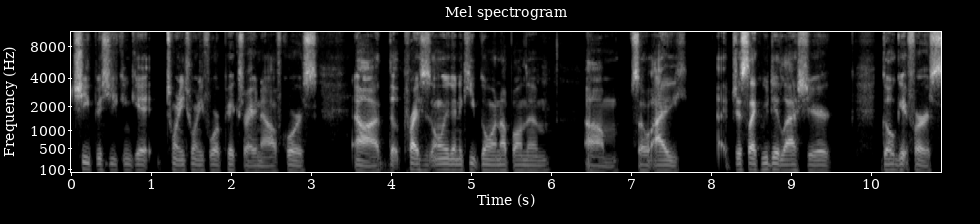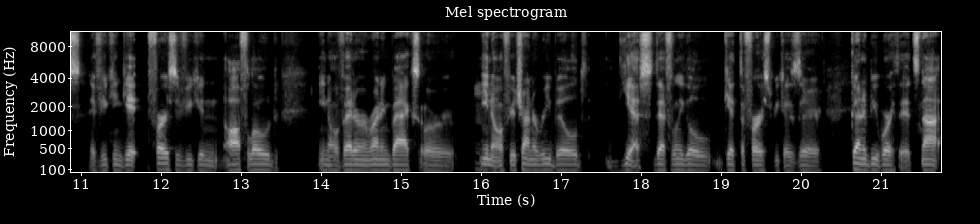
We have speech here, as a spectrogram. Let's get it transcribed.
cheapest you can get 2024 picks right now. Of course, uh, the price is only going to keep going up on them. Um, so I just like we did last year, go get first. If you can get first, if you can offload, you know, veteran running backs or mm-hmm. you know, if you're trying to rebuild, yes, definitely go get the first because they're gonna be worth it. It's not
